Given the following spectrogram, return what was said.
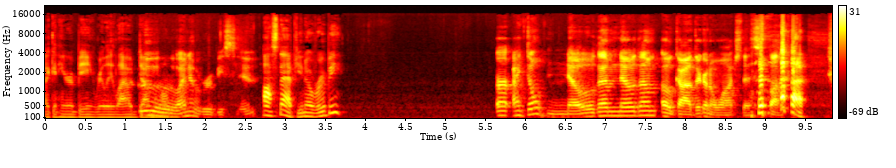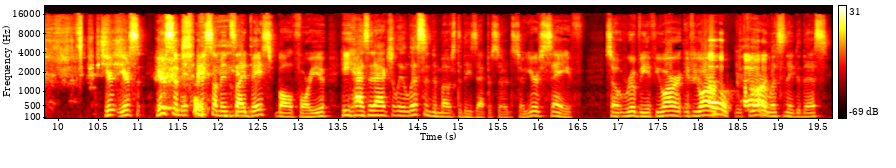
I can hear him being really loud down Ooh, I know Ruby Snoot. Oh snap! You know Ruby? Or I don't know them. Know them? Oh God, they're gonna watch this. Fuck. Here, here's here's some here's some inside baseball for you. He hasn't actually listened to most of these episodes, so you're safe. So Ruby, if you are if you are Oh, if you are listening to this,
